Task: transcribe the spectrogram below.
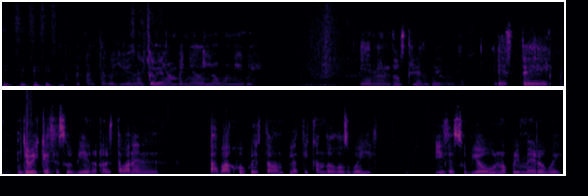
Haz de cuenta, güey. Yo en el ¿Escucha bien? camión venía de la uni, güey. Y en industrias, güey. Este. Yo vi que se subieron. Estaban en. Abajo, güey. Estaban platicando dos güeyes. Y se subió uno primero, güey.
